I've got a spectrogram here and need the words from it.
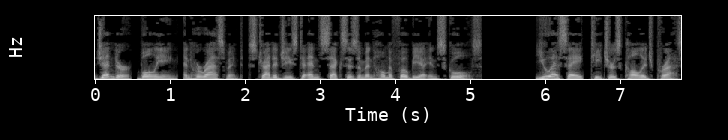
Gender, Bullying, and Harassment, Strategies to End Sexism and Homophobia in Schools. USA, Teachers College Press.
